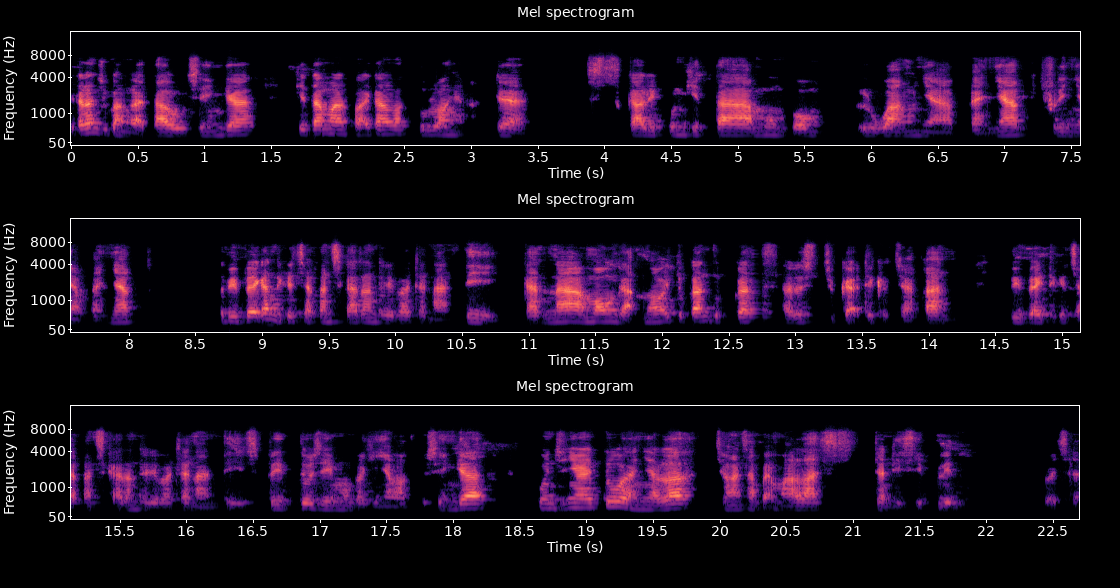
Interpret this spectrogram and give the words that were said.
kita kan juga nggak tahu. Sehingga kita manfaatkan waktu luang yang ada sekalipun kita mumpung luangnya banyak, free-nya banyak, lebih baik kan dikerjakan sekarang daripada nanti. Karena mau nggak mau itu kan tugas harus juga dikerjakan. Lebih baik dikerjakan sekarang daripada nanti. Seperti itu sih membaginya waktu. Sehingga kuncinya itu hanyalah jangan sampai malas dan disiplin. Aja.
